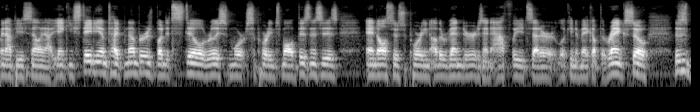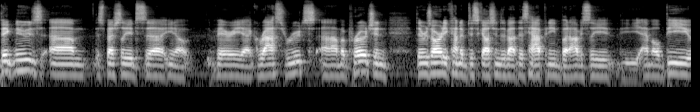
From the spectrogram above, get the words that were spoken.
may not be selling out Yankee Stadium type numbers, but it's still really support, supporting small businesses and also supporting other vendors and athletes that are looking to make up the ranks. So this is big news, um, especially it's uh, you know very uh, grassroots um, approach and there's already kind of discussions about this happening, but obviously the MLB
